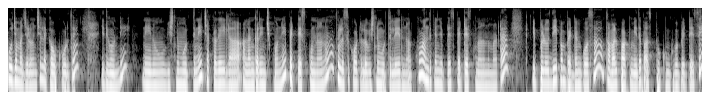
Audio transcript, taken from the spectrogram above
పూజ మధ్యలోంచి లెక్క ఇదిగోండి. నేను విష్ణుమూర్తిని చక్కగా ఇలా అలంకరించుకొని పెట్టేసుకున్నాను. తులసి కోటలో విష్ణుమూర్తి లేదు నాకు అందుకని చెప్పేసి పెట్టేసుకున్నాను అనమాట ఇప్పుడు దీపం పెట్టడం కోసం తమలపాకు మీద పసుపు కుంకుమ పెట్టేసి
